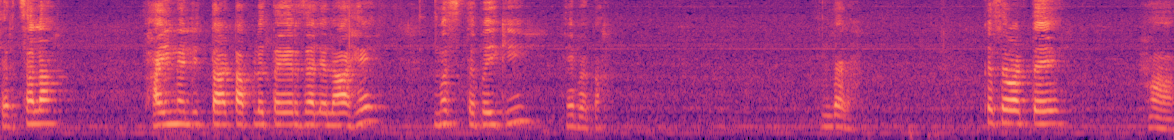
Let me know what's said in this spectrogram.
तर चला फायनली ताट आपलं तयार झालेलं आहे. मस्तपैकी हे बघा. बघा. कसं वाटतंय? हां.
